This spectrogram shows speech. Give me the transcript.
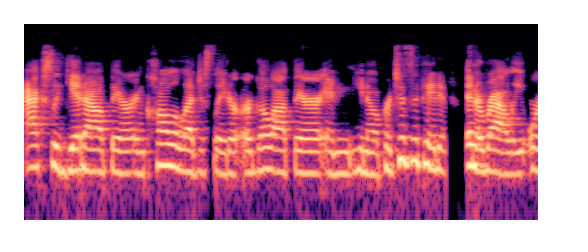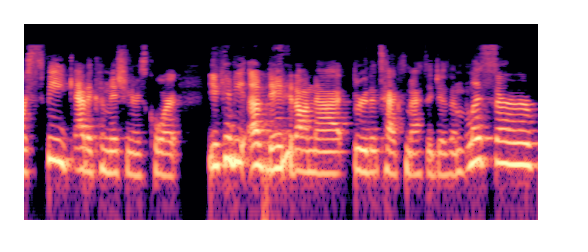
actually get out there and call a legislator or go out there and, you know, participate in a rally or speak at a commissioner's court, you can be updated on that through the text messages and listserv,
